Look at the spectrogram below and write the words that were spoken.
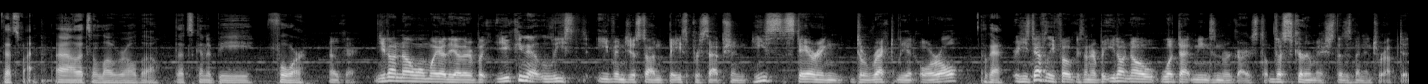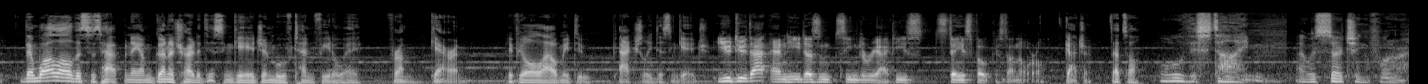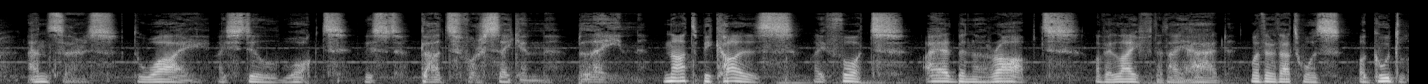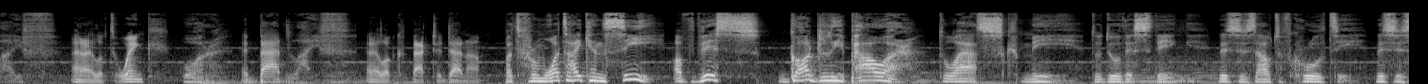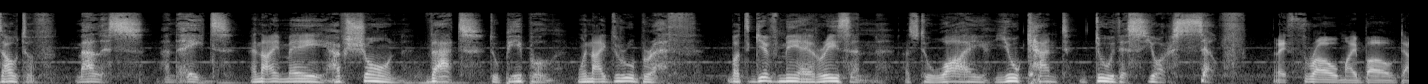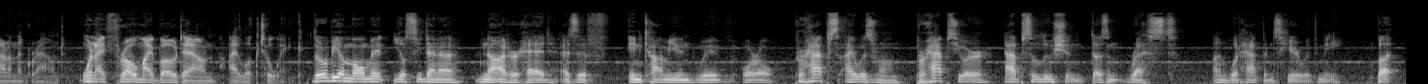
That's fine. Uh, that's a low roll though. That's gonna be four. Okay. You don't know one way or the other, but you can at least, even just on base perception, he's staring directly at Auril. Okay. He's definitely focused on her, but you don't know what that means in regards to the skirmish that has been interrupted. Then while all this is happening, I'm gonna try to disengage and move ten feet away from Garen. If you'll allow me to actually disengage. You do that, and he doesn't seem to react. He stays focused on Auril. Gotcha. That's all. All this time, I was searching for answers to why I still walked this God's forsaken plain. Not because I thought I had been robbed of a life that I had, whether that was a good life, and I look to Wink, or a bad life, and I look back to Denna. But from what I can see of this godly power, to ask me to do this thing. This is out of cruelty. This is out of malice and hate. And I may have shown that to people when I drew breath. But give me a reason as to why you can't do this yourself. And I throw my bow down on the ground. When I throw my bow down, I look to Wink. There will be a moment you'll see Denna nod her head as if in commune with Auril. Perhaps I was wrong. Perhaps your absolution doesn't rest on what happens here with me. But,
